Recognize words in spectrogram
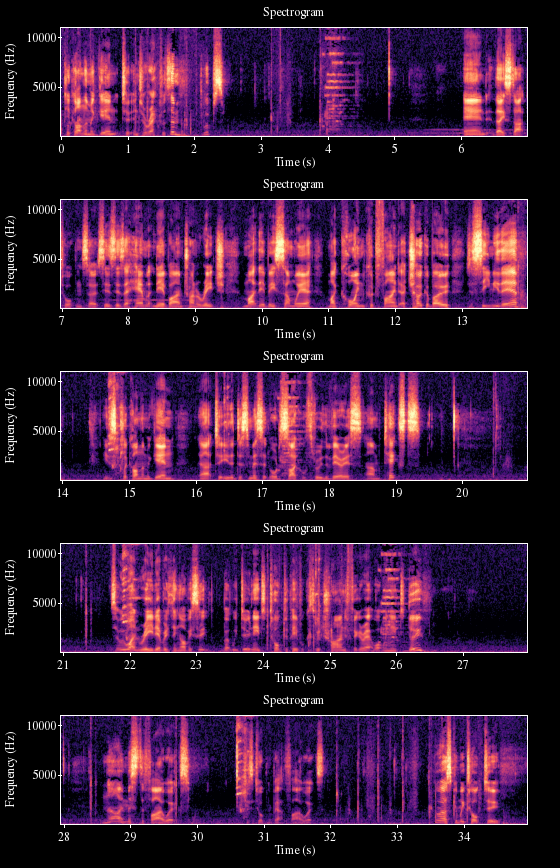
Click on them again to interact with them. Whoops. and they start talking. So it says there's a hamlet nearby I'm trying to reach. Might there be somewhere my coin could find a chocobo to see me there? You just click on them again uh, to either dismiss it or to cycle through the various um, texts. So we won't read everything obviously, but we do need to talk to people because we're trying to figure out what we need to do. No, I missed the fireworks. She's talking about fireworks. Who else can we talk to?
